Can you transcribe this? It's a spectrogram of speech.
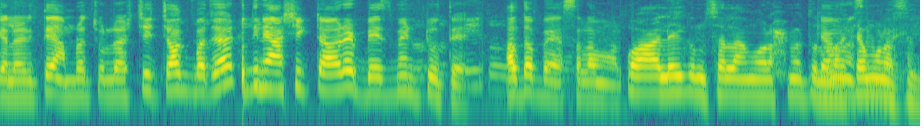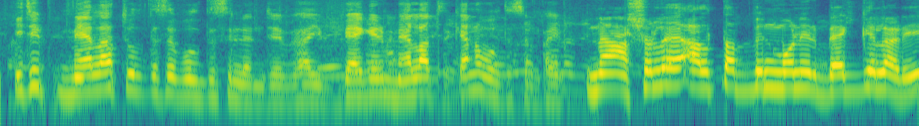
গ্যালারিতে। আমরা চলে আসছি চক বাজার তিনি আশিক টাওয়ারের বেসমেন্ট টু তে। আলতাফ ভাই আসসালাম ওয়ালাইকুম সালাম রহমতুল্লাহ কেমন আছেন এই যে মেলা চলতেছে বলতেছিলেন যে ভাই ব্যাগের মেলা কেন বলতেছেন ভাই? না আসলে আলতাফ বিন মনির ব্যাগ গ্যালারি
